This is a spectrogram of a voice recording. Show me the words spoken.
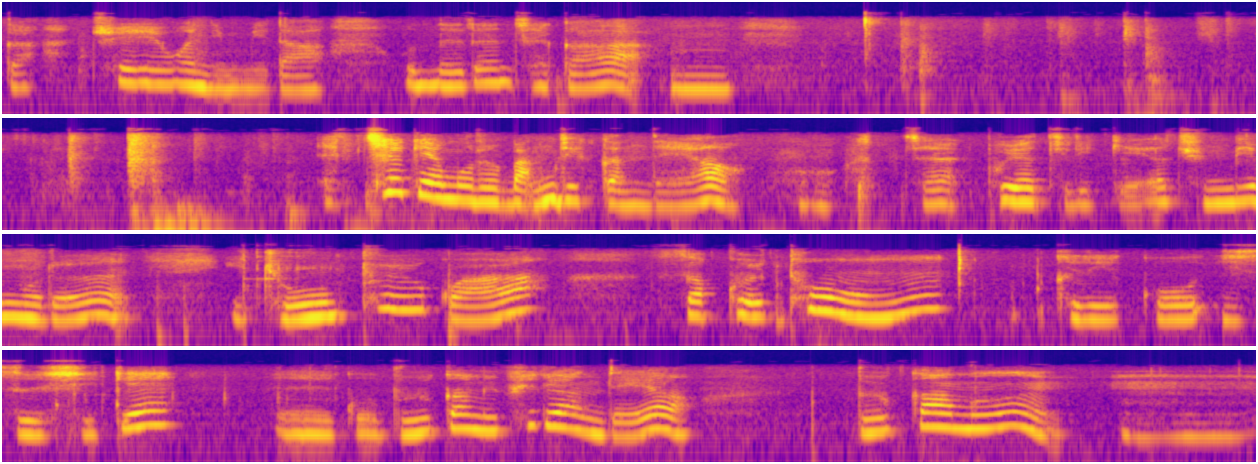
안녕하십니까 최혜원입니다. 오늘은 제가 음, 액체 괴물을 만들 건데요. 어, 자 보여드릴게요. 준비물은 이 좋은 풀과 서클 통 그리고 이쑤시개 그리고 물감이 필요한데요. 물감은 음,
